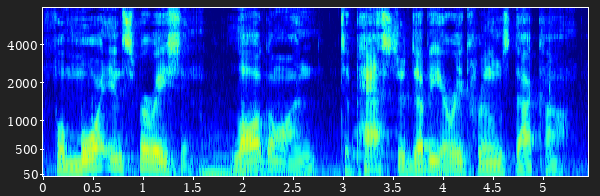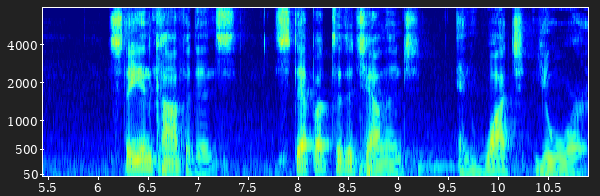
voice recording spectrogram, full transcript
For more inspiration, log on to PastorWEricCrooms.com. Stay in confidence, step up to the challenge, and watch your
